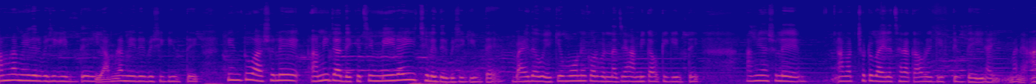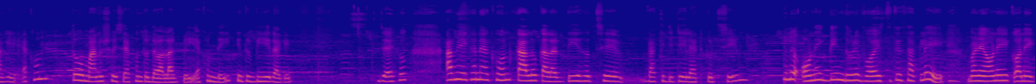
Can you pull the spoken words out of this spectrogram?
আমরা মেয়েদের বেশি গিফট দেই, আমরা মেয়েদের বেশি গিফট দেই। কিন্তু আসলে আমি যা দেখেছি, মেয়েরাই ছেলেদের বেশি গিফট দেয়। বাই দা ওয়ে কেউ মনে করবেন না যে আমি কাউকে গিফট দেই। আমি আসলে আমার ছোট বাইরে ছাড়া কাউরে গিফট দেই নাই। মানে আগে, এখন তো মানুষ হয়েছে এখন তো দেওয়া লাগবেই, এখন দেই, কিন্তু বিয়ের আগে। যাই হোক, আমি এখানে এখন কালো কালার দিয়ে হচ্ছে বাকি ডিটেল অ্যাড করছি। আসলে অনেক দিন ধরে ভয়েস দিতে থাকলে মানে অনেক অনেক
